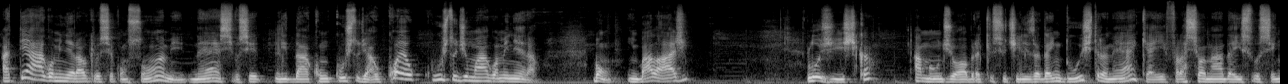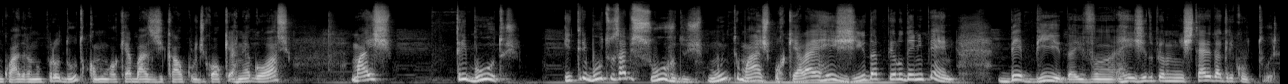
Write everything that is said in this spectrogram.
Até a água mineral que você consome, né? Se você lidar com o custo de água, qual é o custo de uma água mineral? Bom, embalagem, logística, a mão de obra que se utiliza da indústria, né? Que aí fracionada isso você enquadra no produto, como qualquer base de cálculo de qualquer negócio, mas tributos. E tributos absurdos, muito mais, porque ela é regida pelo DNPM. Bebida, Ivan, é regido pelo Ministério da Agricultura.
